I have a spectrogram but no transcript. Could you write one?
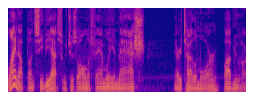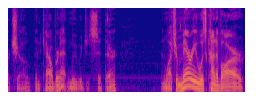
lineup on CBS, which is All in the Family and MASH, Mary Tyler Moore, Bob Newhart show, then Carol Burnett, and we would just sit there and watch them. Mary was kind of our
